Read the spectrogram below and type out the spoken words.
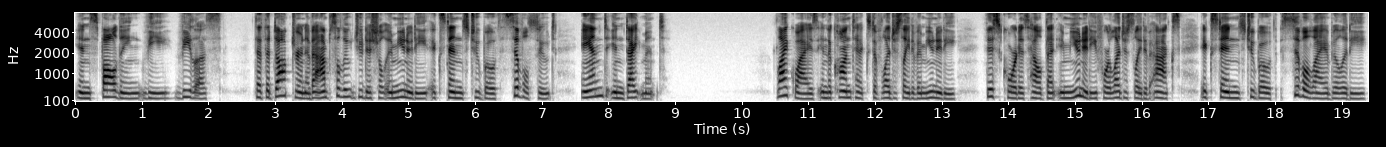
in Spalding v. Vilas that the doctrine of absolute judicial immunity extends to both civil suit and indictment. Likewise, in the context of legislative immunity, this court has held that immunity for legislative acts extends to both civil liability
